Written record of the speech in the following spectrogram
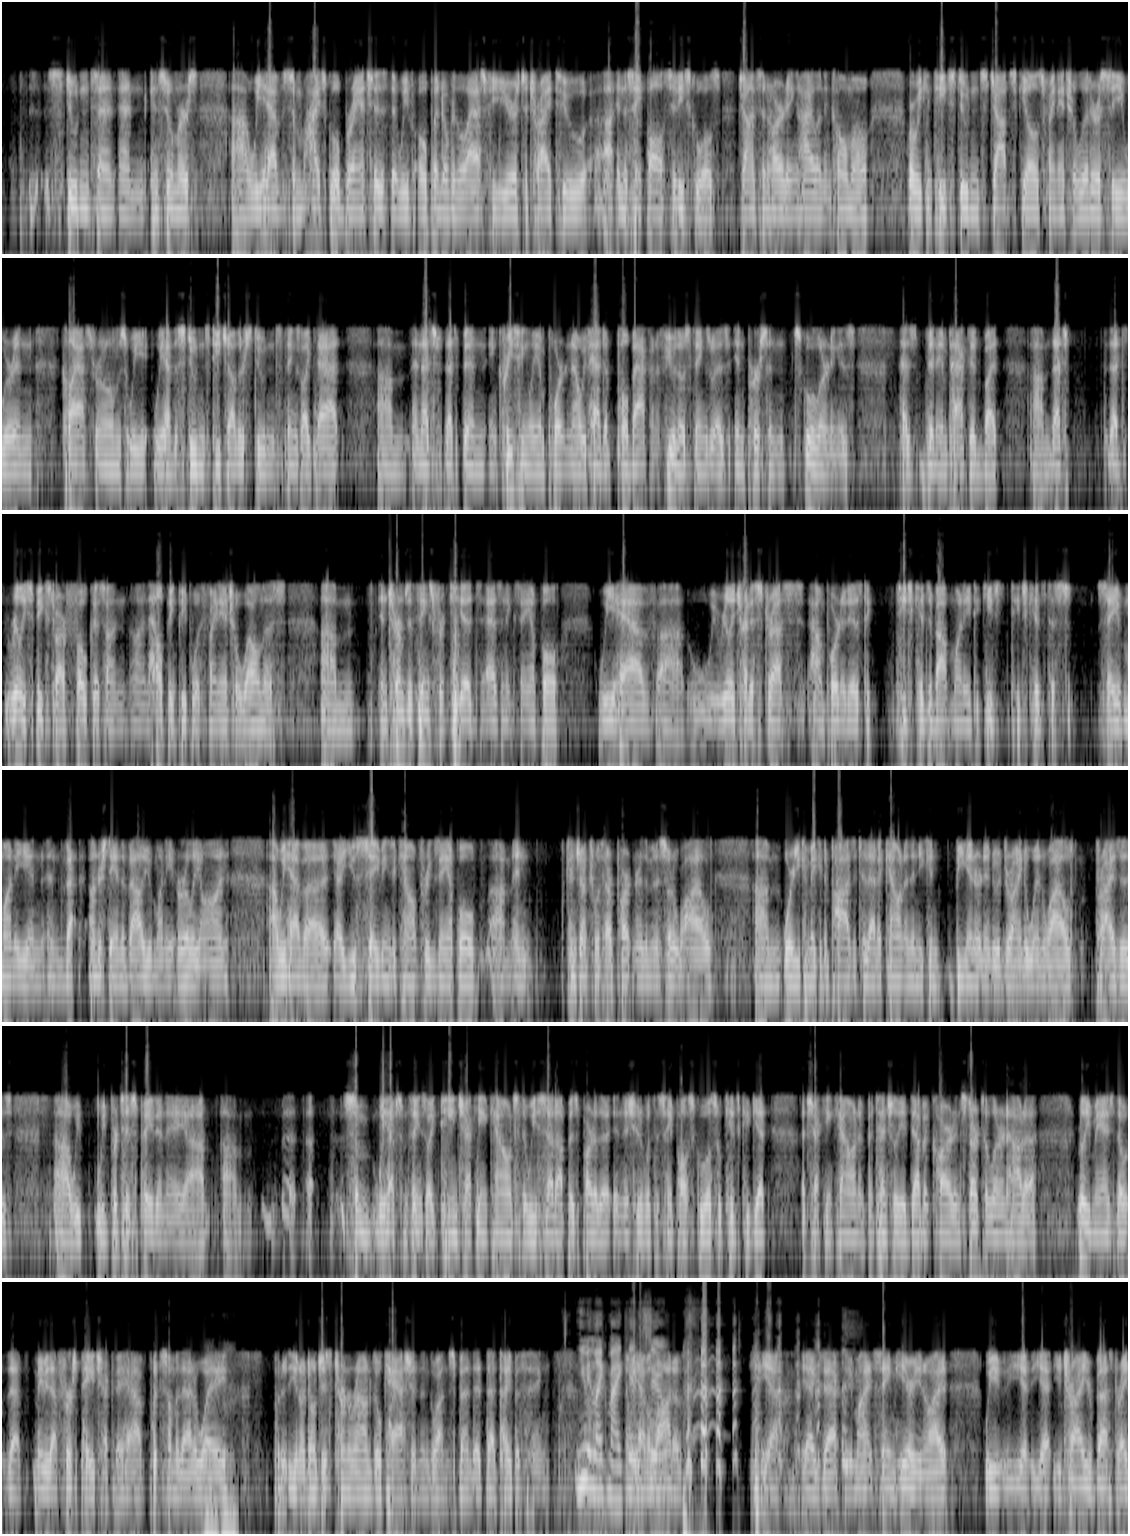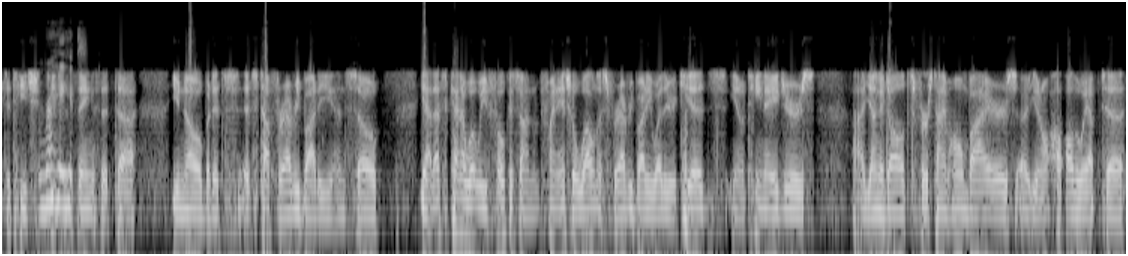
students and, and consumers. Uh, we have some high school branches that we've opened over the last few years to try to, uh, in the St. Paul city schools, Johnson, Harding, Highland, and Como, where we can teach students job skills, financial literacy. We're in classrooms. We we have the students teach other students things like that. Um, and that's that's been increasingly important. Now we've had to pull back on a few of those things as in-person school learning is has been impacted, but um, that's that really speaks to our focus on on helping people with financial wellness. Um, in terms of things for kids, as an example, we have uh, we really try to stress how important it is to teach kids about money, to teach teach kids to save money and, and va- understand the value of money early on. Uh, we have a, a youth savings account, for example, um, in conjunction with our partner, the Minnesota Wild, um, where you can make a deposit to that account and then you can be entered into a drawing to win wild prizes. Uh, we we participate in a uh, um, uh, some we have some things like teen checking accounts that we set up as part of the initiative with the St. Paul schools, so kids could get a checking account and potentially a debit card and start to learn how to really manage the, that maybe that first paycheck they have, put some of that away. Mm-hmm. Put it, you know, don't just turn around, go cash it, and then go out and spend it. That type of thing. You mean like my kids? And we have do? a lot of. yeah, yeah, exactly. My same here. You know, I we yeah, you try your best, right, to teach right. things that uh, you know, but it's it's tough for everybody, and so yeah, that's kind of what we focus on: financial wellness for everybody, whether you're kids, you know, teenagers, uh, young adults, first-time home buyers, uh, you know, all, all the way up to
